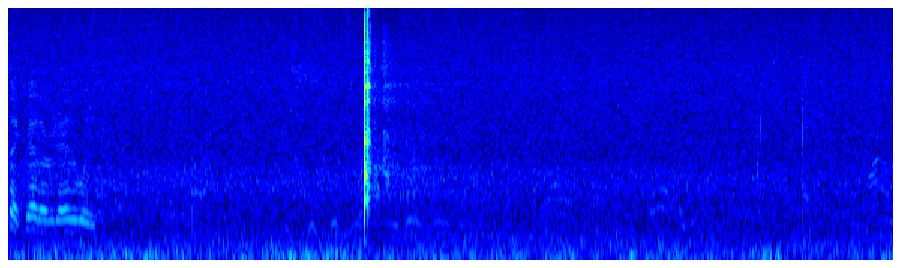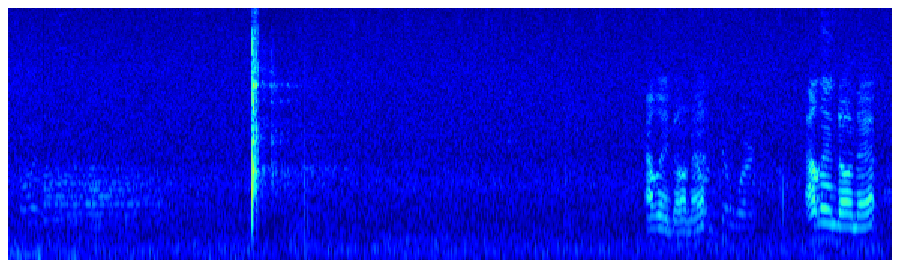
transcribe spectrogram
That every day of the week. I'll end on that. I'll end on that.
